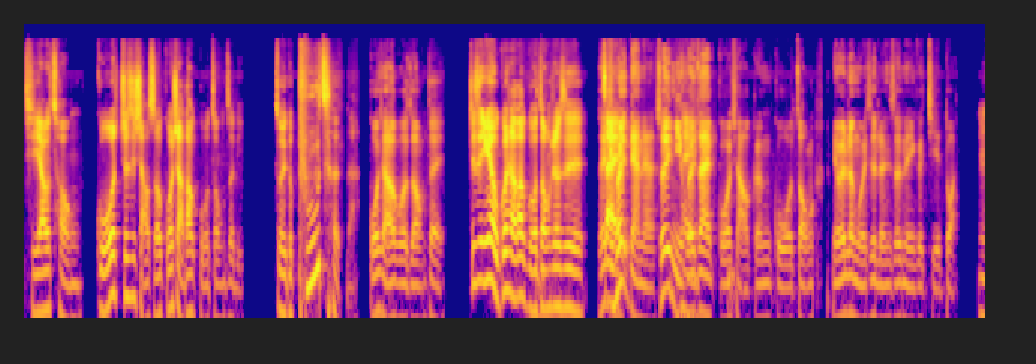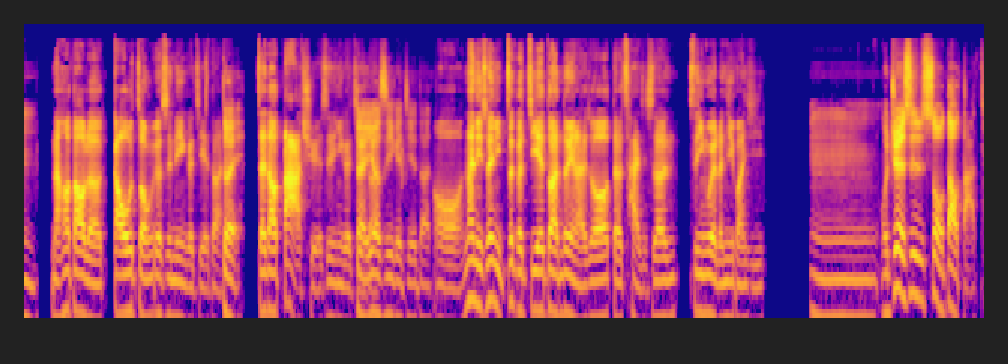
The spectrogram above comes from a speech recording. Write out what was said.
其实要从国就是小时候国小到国中这里做一个铺陈啊。国小到国中，对，就是因为我国小到国中就是所以你会讲的，所以你会在国小跟国中，你会认为是人生的一个阶段，嗯，然后到了高中又是另一个阶段，，对再到大学是另一个阶对，又。是一个阶段。哦，那你所以你这个阶段对你来说的产生是因为人际关系嗯，我觉得是受到打击，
